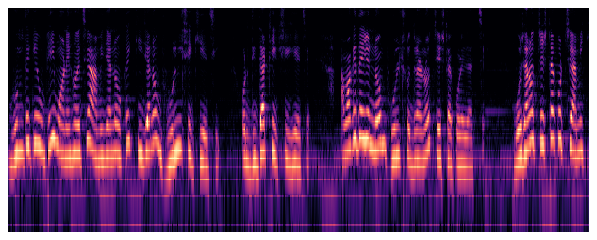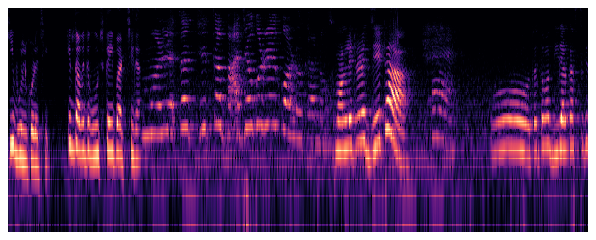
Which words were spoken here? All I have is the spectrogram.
ঘুম থেকে উঠেই মনে হয়েছে আমি যেন ওকে কি যেন ভুল শিখিয়েছি। ওর দিদা ঠিক শিখিয়েছে। আমাকে তাই জন্য ভুল শুধরানোর চেষ্টা করে যাচ্ছে। বোঝানোর চেষ্টা করছে আমি কি ভুল করেছি কিন্তু আমি তো বুঝতেই পারছি না। মরলে তো যেটা বাজে করে করো কেন? স্মল লেটারে যেটা? হ্যাঁ। ও তা তোমার দিদার কাছ থেকে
